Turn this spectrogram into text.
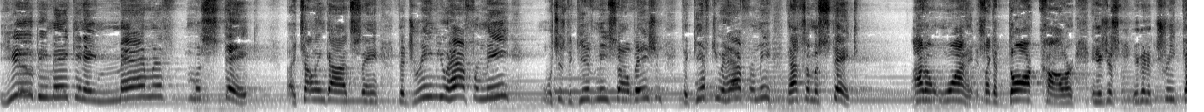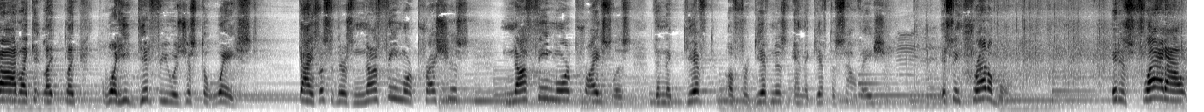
you'd be making a mammoth mistake by telling God, saying, The dream you have for me, which is to give me salvation, the gift you have for me, that's a mistake. I don't want it. It's like a dog collar, and you're just you're going to treat God like it, like like what He did for you is just a waste. Guys, listen. There's nothing more precious, nothing more priceless than the gift of forgiveness and the gift of salvation. It's incredible. It is flat out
